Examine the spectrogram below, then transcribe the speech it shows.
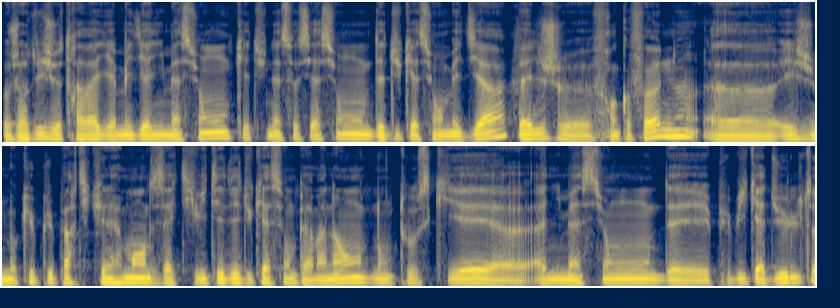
Aujourd'hui, je travaille à Média Animation, qui est une association d'éducation aux médias belge francophone, euh, et je m'occupe plus particulièrement des activités d'éducation permanente, donc tout ce qui est euh, animation des publics adultes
